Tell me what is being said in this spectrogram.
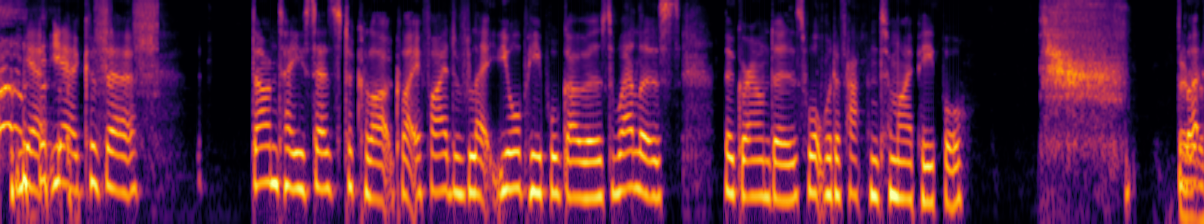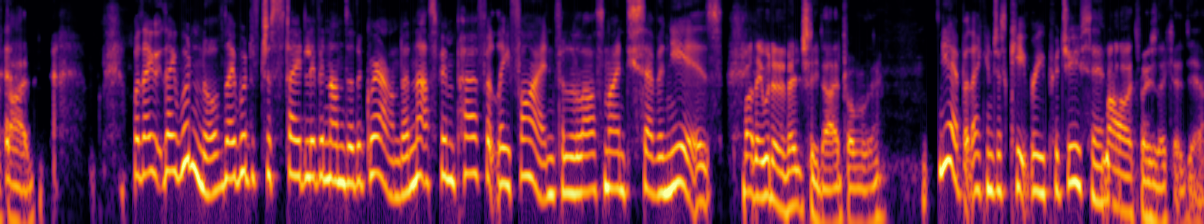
yeah, yeah, because uh, Dante says to Clarke, like, if I'd have let your people go as well as the grounders, what would have happened to my people? They would have But- died. Uh, well, they they wouldn't have. They would have just stayed living under the ground, and that's been perfectly fine for the last ninety seven years. Well, they would have eventually died, probably. Yeah, but they can just keep reproducing. Well, I suppose they could. Yeah,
